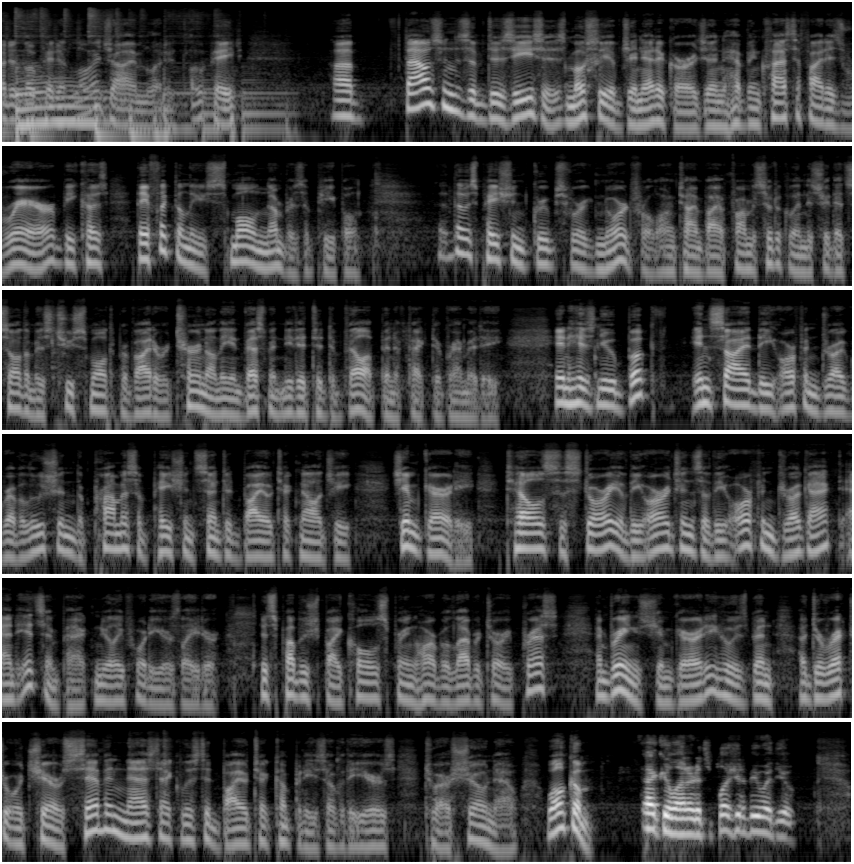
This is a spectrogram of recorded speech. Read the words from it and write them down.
Leonard Lopate at Large. I'm Leonard Lopate. Uh, thousands of diseases, mostly of genetic origin, have been classified as rare because they afflict only small numbers of people. Those patient groups were ignored for a long time by a pharmaceutical industry that saw them as too small to provide a return on the investment needed to develop an effective remedy. In his new book, Inside the Orphan Drug Revolution The Promise of Patient Centered Biotechnology, Jim Geraghty, tells the story of the origins of the Orphan Drug Act and its impact nearly 40 years later. It's published by Cold Spring Harbor Laboratory Press and brings Jim Geraghty, who has been a director or chair of seven NASDAQ listed biotech companies over the years, to our show now. Welcome. Thank you, Leonard. It's a pleasure to be with you.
